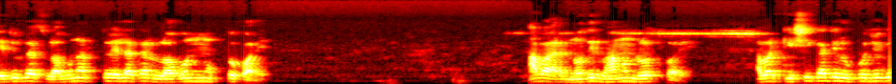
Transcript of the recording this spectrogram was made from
খেজুর গাছ লবণাক্ত এলাকার লবণ মুক্ত করে। আবার নদীর ভাঙন রোধ করে। আবার কৃষিকাজের উপযোগী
